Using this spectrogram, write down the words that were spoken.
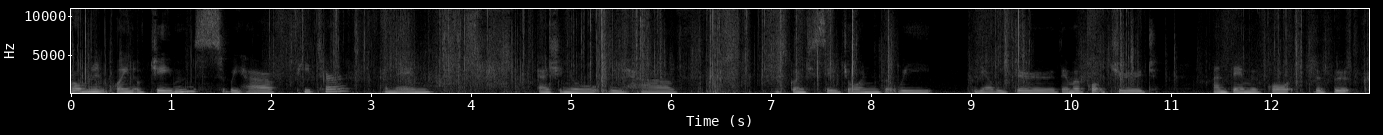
prominent point of James. We have Peter, and then, as you know, we have. I was going to say John, but we, yeah, we do. Then we've got Jude, and then we've got the book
